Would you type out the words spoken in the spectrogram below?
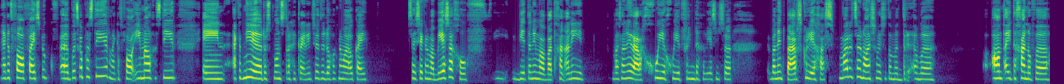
ek het vir Facebook 'n uh, boodskap gestuur en ek het vir e-mail gestuur en ek het nie 'n respons teruggekry nie. So toe dog ek nou maar okay. Sy seker maar besig of weet nou nie maar wat gaan aan nie. Was nou nie regtig goeie goeie vriende gewees nie. So wel net werkskollegas, maar dit sou nice gewees het om 'n om 'n aand uit te gaan of 'n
